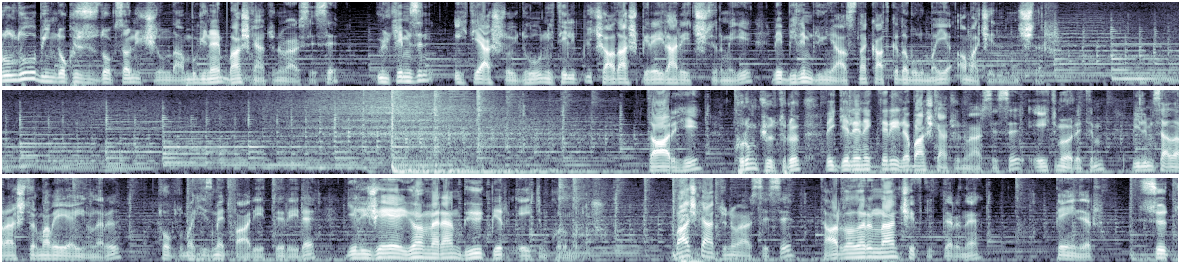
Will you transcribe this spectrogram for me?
Kurulduğu 1993 yılından bugüne Başkent Üniversitesi, ülkemizin ihtiyaç duyduğu nitelikli çağdaş bireyler yetiştirmeyi ve bilim dünyasına katkıda bulunmayı amaç edinmiştir. Tarihi, kurum kültürü ve gelenekleriyle Başkent Üniversitesi, eğitim öğretim, bilimsel araştırma ve yayınları, topluma hizmet faaliyetleriyle geleceğe yön veren büyük bir eğitim kurumudur. Başkent Üniversitesi, tarlalarından çiftliklerine, peynir, süt,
